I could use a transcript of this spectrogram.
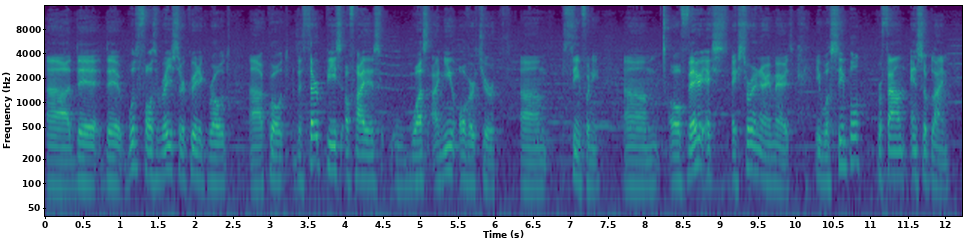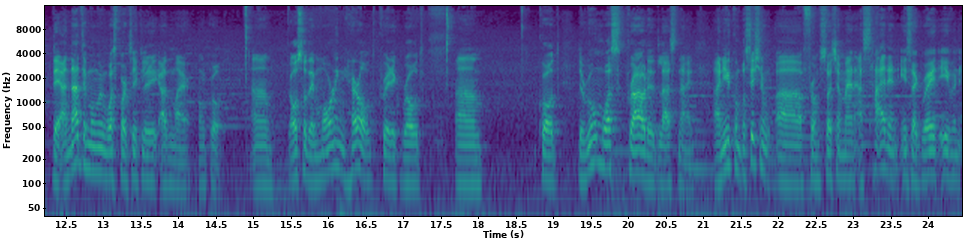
Uh, the the Woodfall's Register critic wrote Uh, quote, the third piece of Haydn's was a new overture um, symphony um, of very ex- extraordinary merit. It was simple, profound, and sublime. The Andante movement was particularly admired, unquote. Um, also, the Morning Herald critic wrote, um, quote, the room was crowded last night. A new composition uh, from such a man as Haydn is a great even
